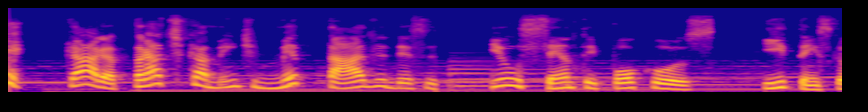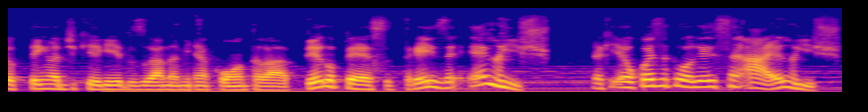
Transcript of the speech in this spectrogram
cara, praticamente metade desses mil cento e poucos itens que eu tenho adquiridos lá na minha conta lá pelo PS3 é, é lixo. É, é coisa que eu olhei assim, ah, é lixo.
